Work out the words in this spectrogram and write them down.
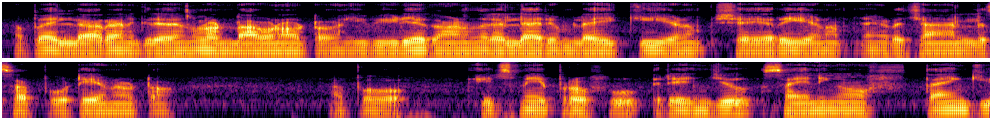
അപ്പോൾ എല്ലാവരും അനുഗ്രഹങ്ങളും ഉണ്ടാവണം കേട്ടോ. ഈ വീഡിയോ കാണുന്നവരെല്ലാവരും ലൈക്ക് ചെയ്യണം ഷെയർ ചെയ്യണം ഞങ്ങളുടെ ചാനൽ സപ്പോർട്ട് ചെയ്യണം കേട്ടോ. അപ്പോൾ it's me Prafu Ranju signing off thank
